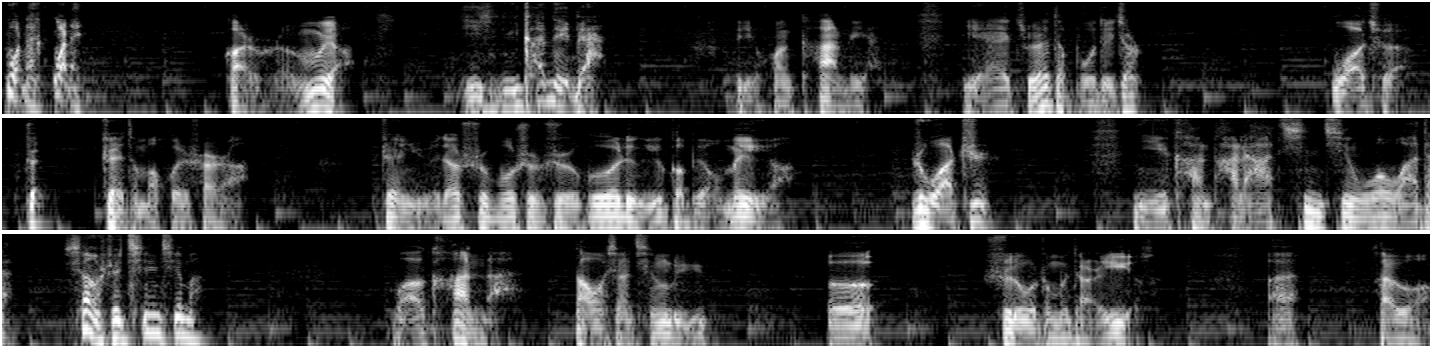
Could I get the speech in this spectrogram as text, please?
过来，过来，干什么呀？你你看那边。李欢看了一眼，也觉得不对劲儿。我去，这这怎么回事啊？这女的是不是志哥另一个表妹呀？弱智！你看他俩卿卿我我的。像是亲戚吗？我看呢，倒像情侣。呃，是有这么点意思。哎，才哥，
